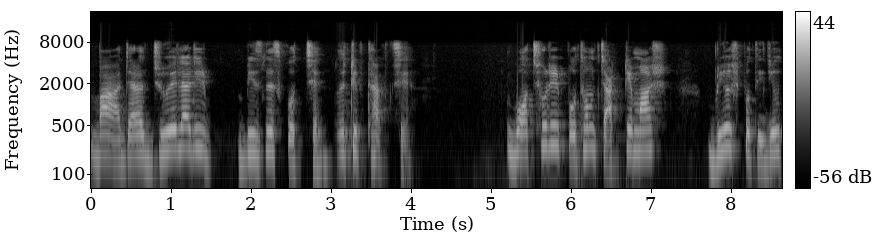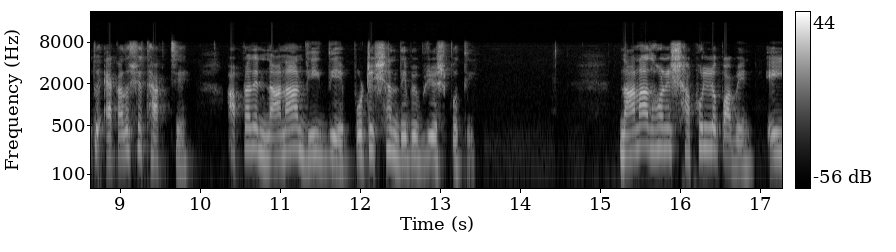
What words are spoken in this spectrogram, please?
বা যারা জুয়েলারির বিজনেস করছেন পজিটিভ থাকছে। বছরের প্রথম চারটে মাস বৃহস্পতি যেহেতু একাদশে থাকছে, আপনাদের নানা দিক দিয়ে প্রোটেকশান দেবে বৃহস্পতি। নানা ধরনের সাফল্য পাবেন এই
